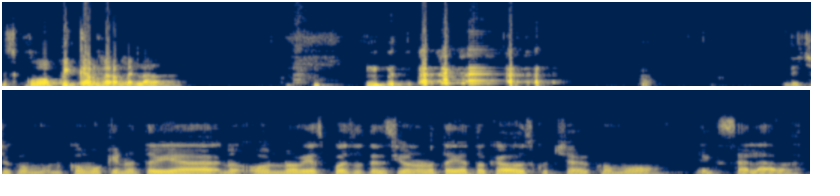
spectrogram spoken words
Es como picar mermelada. De hecho, como, como que no te había, no, o no habías puesto atención o no te había tocado escuchar cómo exhalaba.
